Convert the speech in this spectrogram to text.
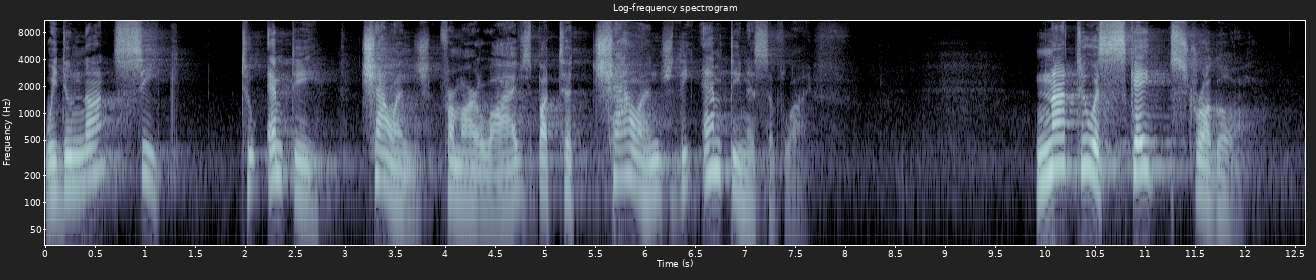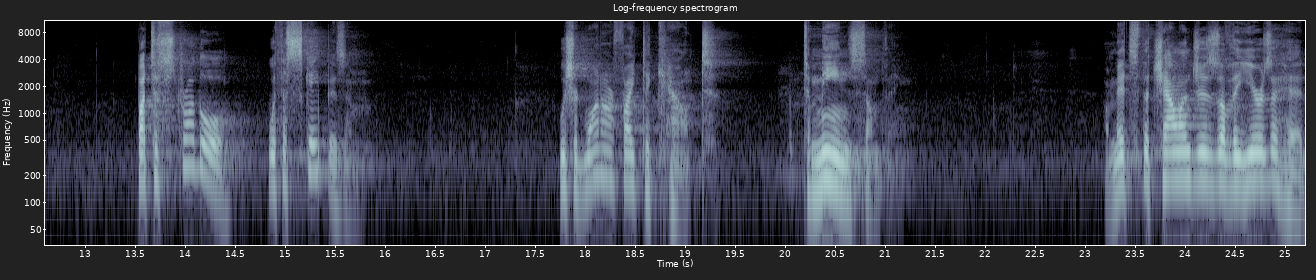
We do not seek to empty challenge from our lives, but to challenge the emptiness of life. Not to escape struggle, but to struggle with escapism. We should want our fight to count, to mean something. Amidst the challenges of the years ahead,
